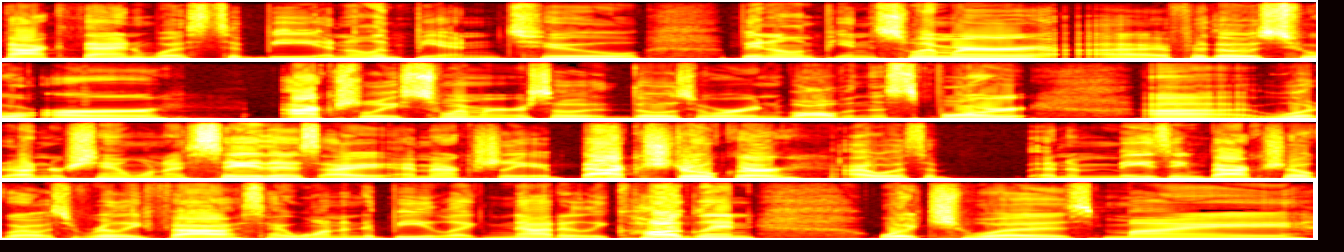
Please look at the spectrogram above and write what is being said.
back then was to be an Olympian, to be an Olympian swimmer. Uh, for those who are actually swimmers, so those who are involved in the sport uh, would understand when I say this. I am actually a backstroker. I was a an amazing backstroker. I was really fast. I wanted to be like Natalie Coughlin, which was my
